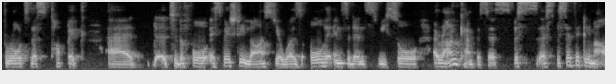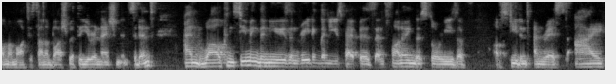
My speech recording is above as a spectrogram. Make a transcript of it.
brought this topic uh, to the fore, especially last year, was all the incidents we saw around campuses, spe- uh, specifically my alma mater, Stellenbosch, with the urination incident. And while consuming the news and reading the newspapers and following the stories of, of student unrest, I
